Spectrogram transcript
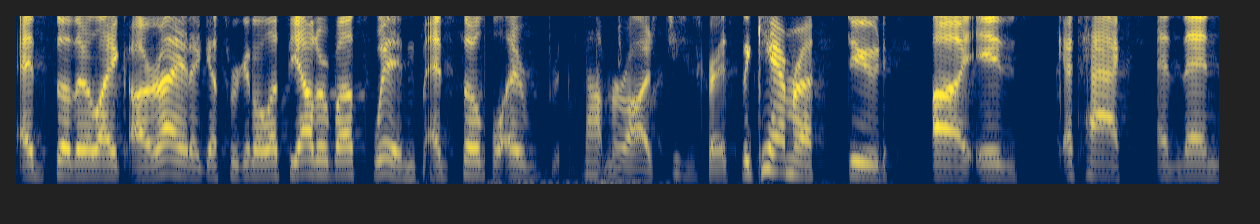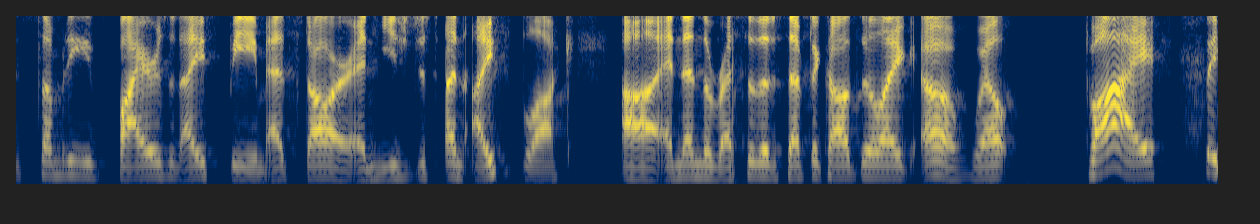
and so they're like, "All right, I guess we're gonna let the Autobots win." And so, uh, not Mirage, Jesus Christ, the camera dude uh, is attacked, and then somebody fires an ice beam at Star, and he's just an ice block. Uh, and then the rest of the Decepticons are like, "Oh well, bye." They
